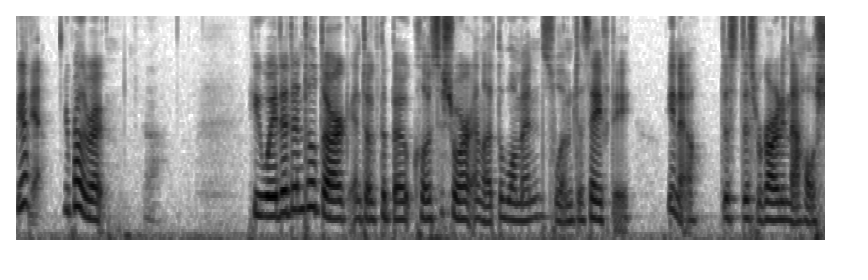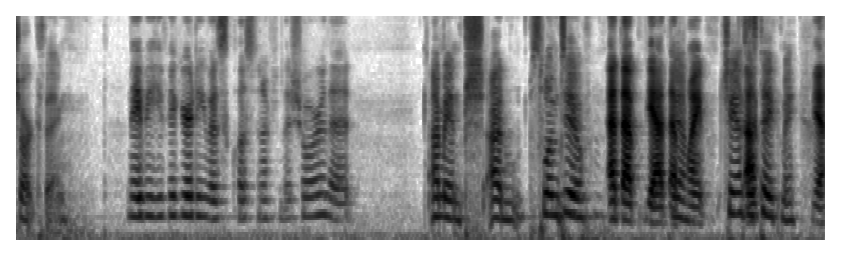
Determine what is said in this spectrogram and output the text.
Yeah, Yeah. you're probably right. Yeah. He waited until dark and took the boat close to shore and let the woman swim to safety. You know, just disregarding that whole shark thing. maybe he figured he was close enough to the shore that I mean, psh, I'd swim too. at that yeah at that point Chances Uh, take me. yeah.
